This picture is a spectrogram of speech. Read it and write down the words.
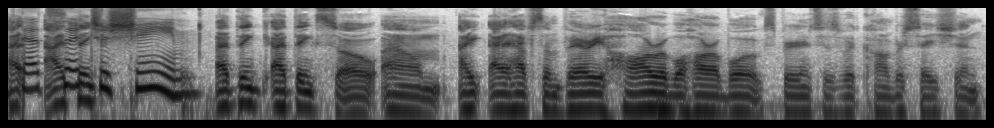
like that's I such think- a shame I think I think so. Um, I I have some very horrible horrible experiences with conversation,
